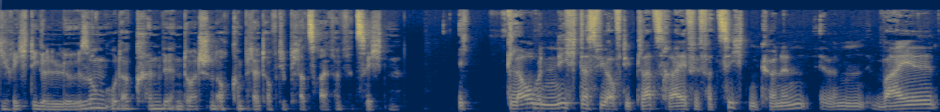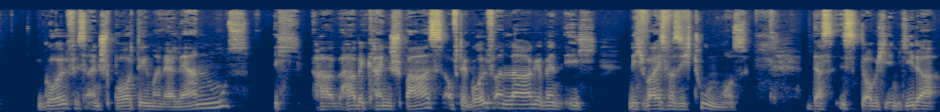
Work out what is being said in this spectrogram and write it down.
die richtige Lösung oder können wir in Deutschland auch komplett auf die Platzreife verzichten? Ich glaube nicht, dass wir auf die Platzreife verzichten können, ähm, weil Golf ist ein Sport, den man erlernen muss. Ich habe keinen Spaß auf der Golfanlage, wenn ich nicht weiß, was ich tun muss. Das ist, glaube ich, in jeder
